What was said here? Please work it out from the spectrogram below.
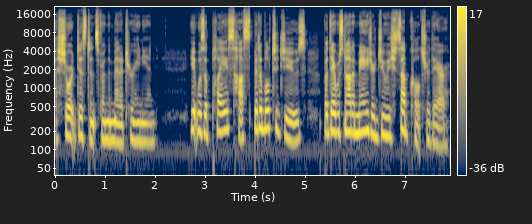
a short distance from the Mediterranean. It was a place hospitable to Jews, but there was not a major Jewish subculture there.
